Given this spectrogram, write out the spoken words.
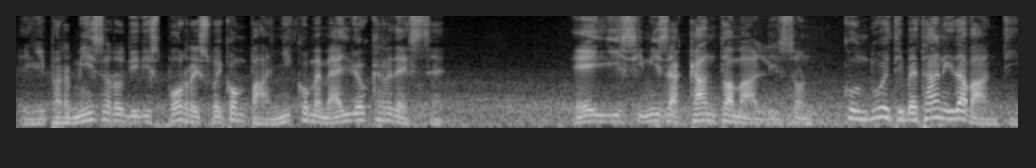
e gli permisero di disporre i suoi compagni come meglio credesse. Egli si mise accanto a Mallinson, con due tibetani davanti.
